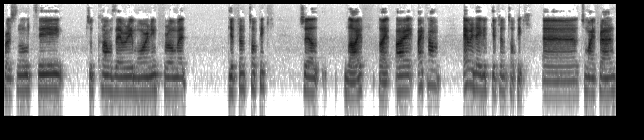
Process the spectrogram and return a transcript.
personality to comes every morning from a different topic to a life. Like I I come every day with different topic uh, to my friends,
